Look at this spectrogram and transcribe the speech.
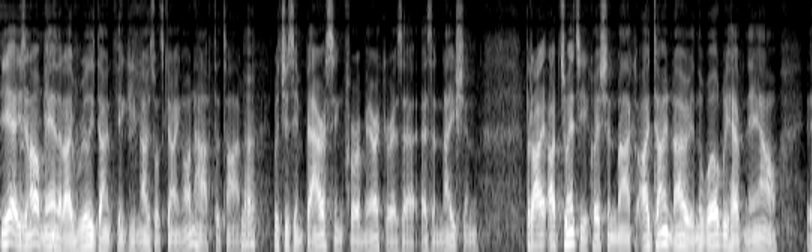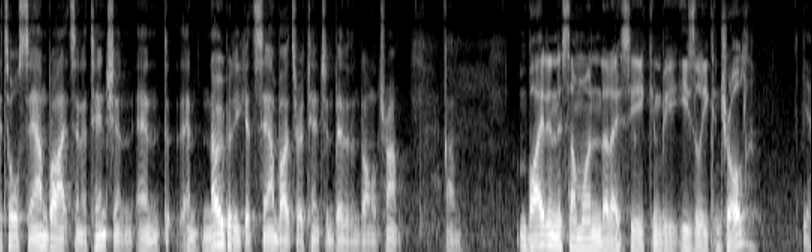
yeah, he's an old man that I really don't think he knows what's going on half the time, No. which is embarrassing for America as a as a nation. But I, I, to answer your question, Mark, I don't know. In the world we have now, it's all sound bites and attention, and and nobody gets sound bites or attention better than Donald Trump. Um, Biden is someone that I see can be easily controlled, Yeah.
